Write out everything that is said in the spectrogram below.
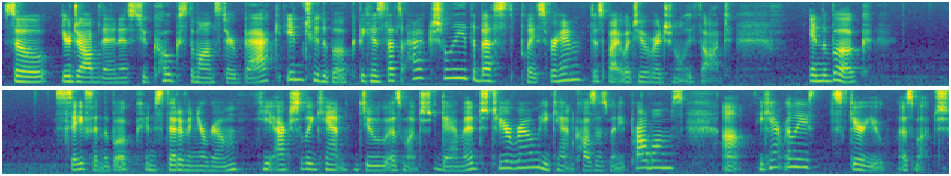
So your job then is to coax the monster back into the book because that's actually the best place for him, despite what you originally thought. In the book, safe in the book instead of in your room. He actually can't do as much damage to your room. He can't cause as many problems. Uh, he can't really scare you as much.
